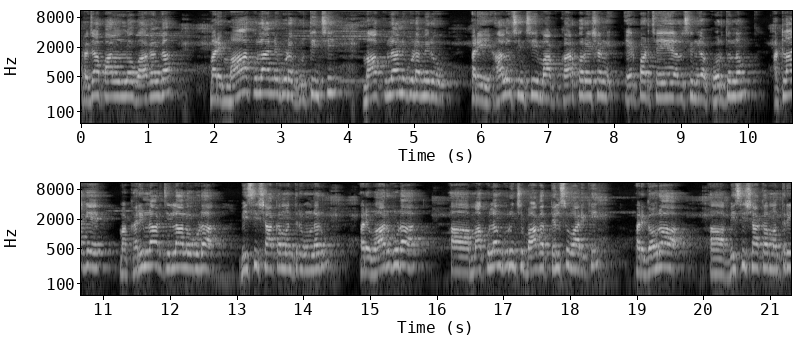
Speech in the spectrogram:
ప్రజాపాలనలో భాగంగా మరి మా కులాన్ని కూడా గుర్తించి మా కులాన్ని కూడా మీరు మరి ఆలోచించి మాకు కార్పొరేషన్ ఏర్పాటు చేయాల్సిందిగా కోరుతున్నాం. అట్లాగే మా కరీంనగర్ జిల్లాలో కూడా బీసీ శాఖ మంత్రి ఉన్నారు. మరి వారు కూడా మా కులం గురించి బాగా తెలుసు వారికి. మరి గౌరవ బీసీ శాఖ మంత్రి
